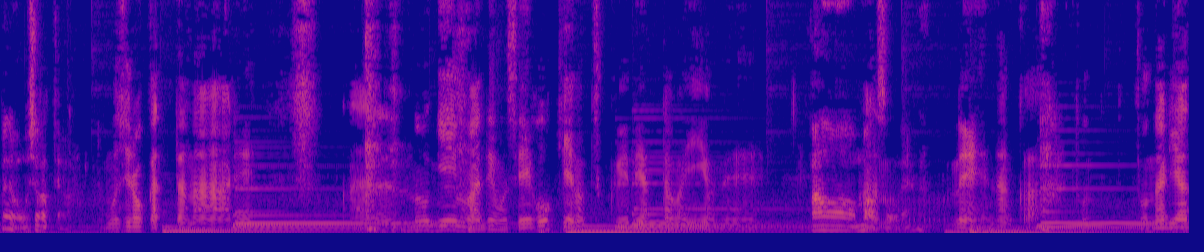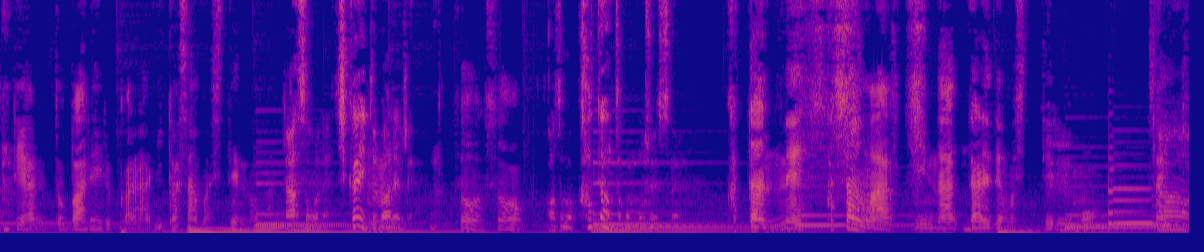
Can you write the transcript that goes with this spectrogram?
まあでも面白かったよ面白かったなあれ。あのゲームはでも正方形の机でやった方がいいよね。な。ああ、まあのそうね。。ねえ、なんか、と隣り合ってやるとバレるから、イカサマしてんのが。あそうね。近いとバレる。そうそあと、カタンとかも面白いですね。う。カタンね。カタンはみんな誰でも知ってる、もう、最あ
